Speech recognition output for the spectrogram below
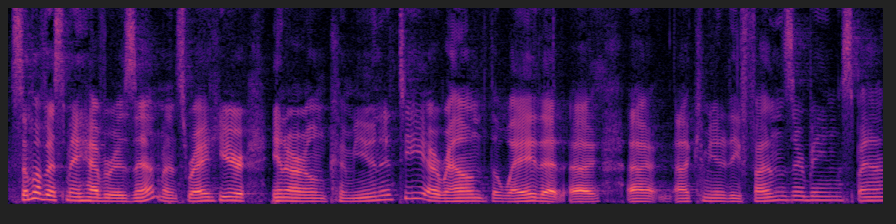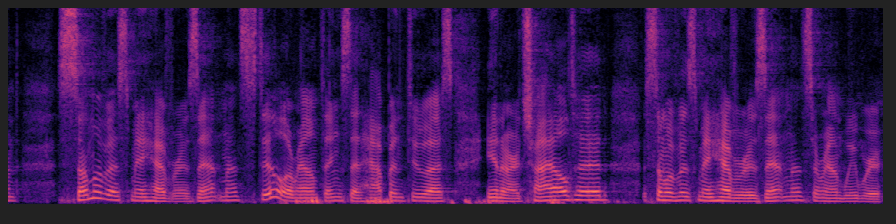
Some of us may have resentments right here in our own community around the way that uh, uh, uh, community funds are being spent. Some of us may have resentments still around things that happened to us in our childhood. Some of us may have resentments around we were,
